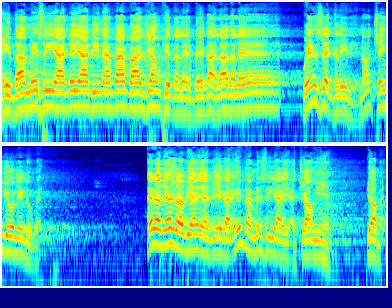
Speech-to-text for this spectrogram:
ဣသမစ္စယတရားဒီနပါပါကြောင့်ဖြစ်တယ်လေဘယ်ကလာတယ်လဲဝင်းဆက်ကလေးတွေနော်ချင်းကြိုးလေးလိုပဲ အဲ့ဒါမြတ်စွာဘုရားရဲ့ပြေကဣသမစ္စယရဲ့အကြောင်းရင်းပြောမယ်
